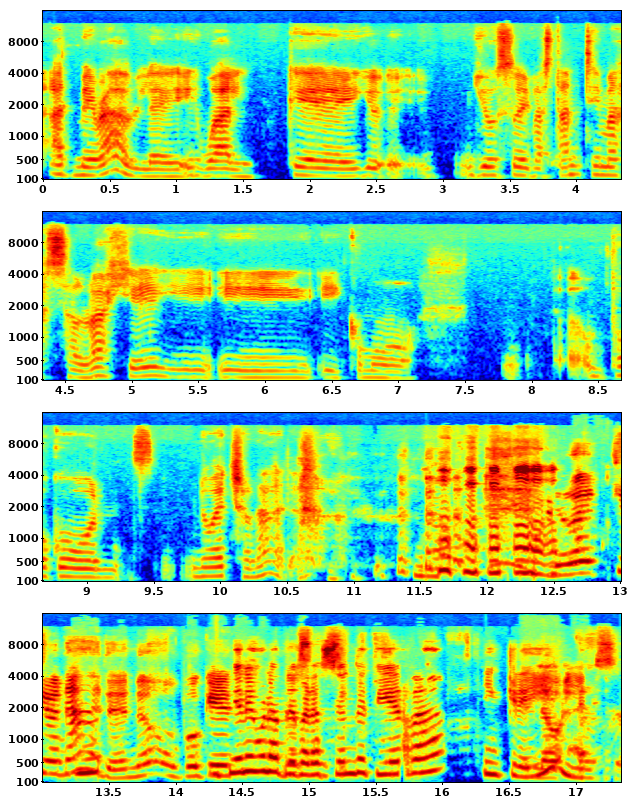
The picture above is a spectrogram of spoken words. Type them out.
Admirable, igual que yo, eh, yo soy bastante más salvaje y, y, como un poco no he hecho nada. No, he hecho nada, ¿no? Porque tienes una preparación de tierra increíble. eso,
